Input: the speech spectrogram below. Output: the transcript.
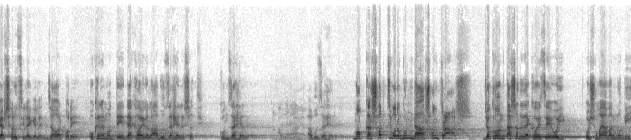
ব্যবসার উসিলায় গেলেন। যাওয়ার পরে ওখানের মধ্যে দেখা হয়ে গেল আবু জাহেলের সাথে। কোন জাহেল? আবু জাহেল। মক্কার সবচেয়ে বড় গুন্ডা, সন্ত্রাস। যখন তার সাথে দেখা হয়েছে, ওই ওই সময় আমার নবী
